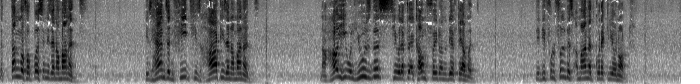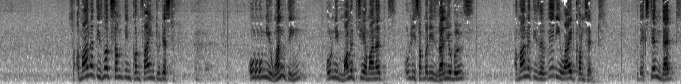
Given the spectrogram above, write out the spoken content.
The tongue of a person is an amanat. His hands and feet, his heart is an amanat. Now, how he will use this, he will have to account for it on the day of Qiyamah. Did he fulfill this amanat correctly or not? So, amanat is not something confined to just only one thing, only monetary amanat, only somebody's valuables. Amanat is a very wide concept to the extent that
